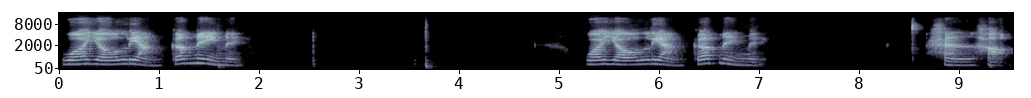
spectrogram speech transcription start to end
我有两个妹妹。我有两个妹妹。很好，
